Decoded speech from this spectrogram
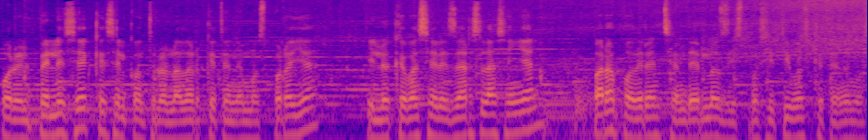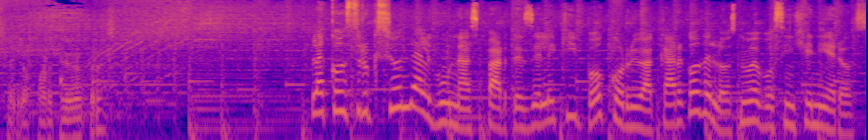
por el PLC, que es el controlador que tenemos por allá, y lo que va a hacer es darse la señal para poder encender los dispositivos que tenemos en la parte de atrás. La construcción de algunas partes del equipo corrió a cargo de los nuevos ingenieros.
